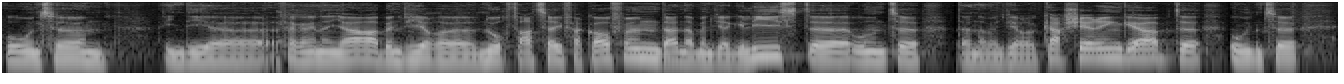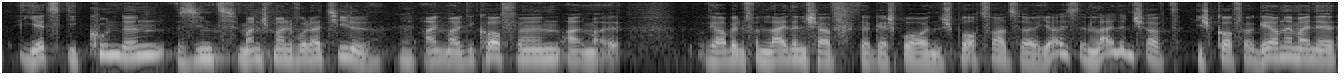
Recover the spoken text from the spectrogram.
und ähm, in den äh, vergangenen Jahren haben wir äh, nur Fahrzeuge verkaufen, dann haben wir geleast äh, und äh, dann haben wir Carsharing gehabt äh, und jetzt die Kunden sind manchmal volatil. Einmal die kaufen, einmal. Wir haben von Leidenschaft gesprochen. Sportfahrzeug, ja, ist eine Leidenschaft. Ich kaufe gerne meine,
